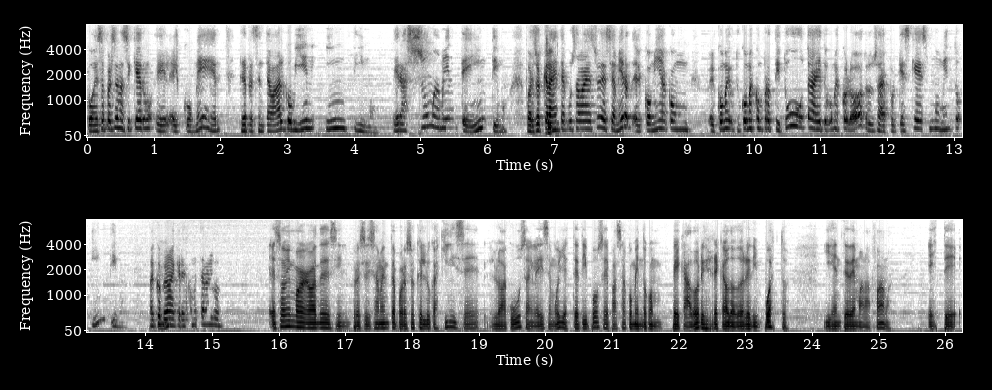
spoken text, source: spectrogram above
con esa persona. Así que el comer representaba algo bien íntimo era sumamente íntimo. Por eso es que la gente acusaba a Jesús y decía, mira, él comía con, él come, tú comes con prostitutas y tú comes con lo otro, sabes, porque es que es un momento íntimo. Michael, ¿querés comentar algo? Eso mismo que acabas de decir, precisamente por eso es que en Lucas 15 lo acusan y le dicen, oye, este tipo se pasa comiendo con pecadores y recaudadores de impuestos y gente de mala fama. Este,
